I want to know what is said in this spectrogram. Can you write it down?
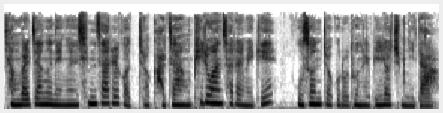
장발장 은행은 심사를 거쳐 가장 필요한 사람에게 우선적으로 돈을 빌려줍니다.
